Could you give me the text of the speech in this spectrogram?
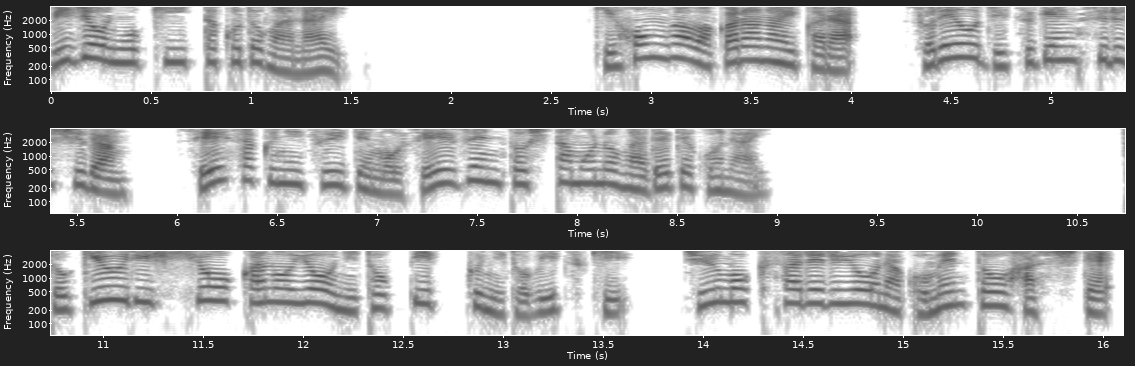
ビジョンを聞いたことがない。基本がわからないから、それを実現する手段、政策についても整然としたものが出てこない。時折批評家のようにトピックに飛びつき、注目されるようなコメントを発して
